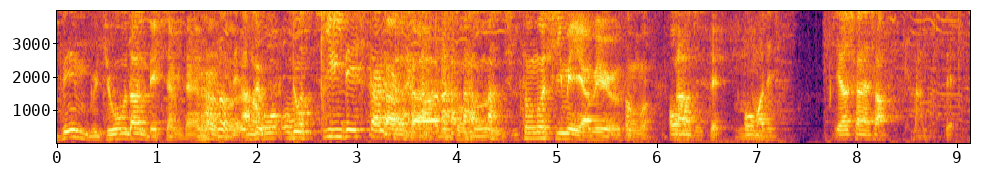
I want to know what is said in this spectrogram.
全部冗談でしたみたいな。そうですね。あのドッキリでした感があるそのその締めやめようよその大文字です。なん大文字です。よろしくお願いします。なんつって。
